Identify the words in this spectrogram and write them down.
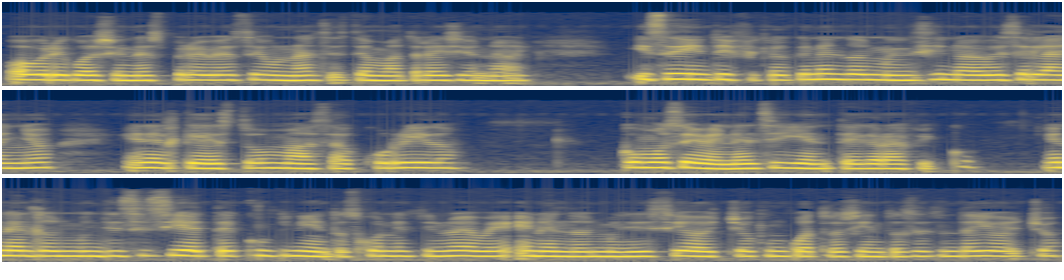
o averiguaciones previas según el sistema tradicional y se identifica que en el 2019 es el año en el que esto más ha ocurrido, como se ve en el siguiente gráfico. En el 2017 con 549, en el 2018 con 478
